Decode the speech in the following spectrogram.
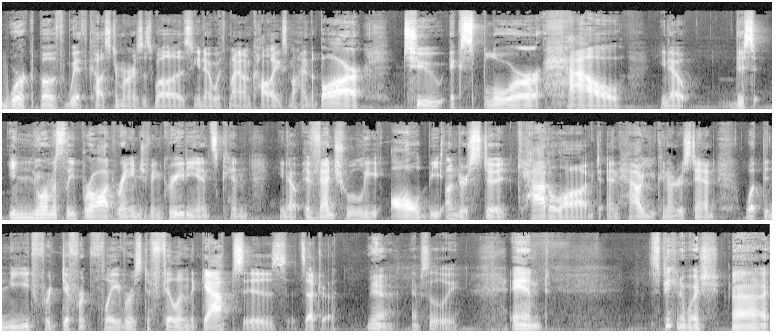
work both with customers as well as, you know, with my own colleagues behind the bar to explore how, you know, this enormously broad range of ingredients can, you know, eventually all be understood, cataloged, and how you can understand what the need for different flavors to fill in the gaps is, etc. Yeah, absolutely. And speaking of which, uh,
